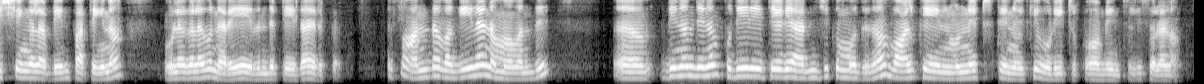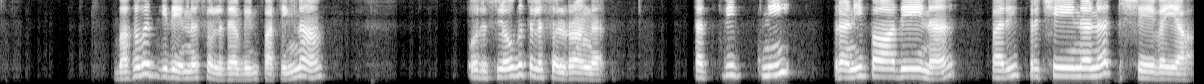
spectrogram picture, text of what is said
விஷயங்கள் அப்படின்னு பார்த்தீங்கன்னா, உலகளவு நிறைய இருந்துட்டே தான் இருக்கு. இப்போ அந்த வகையில் நம்ம வந்து தினம் தினம் புதியதை தேடி அறிஞ்சுக்கும்போது தான் வாழ்க்கையின் முன்னேற்றத்தை நோக்கி ஓடிட்டுருக்கோம் அப்படின்னு சொல்லி சொல்லலாம். பகவத்கீதை என்ன சொல்லுது அப்படின்னு பார்த்தீங்கன்னா, ஒரு ஸ்லோகத்தில் சொல்றாங்க. "தத்வித்னி பிரணிபாதேன பரிப்பிரச்சேனன சேவையா,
